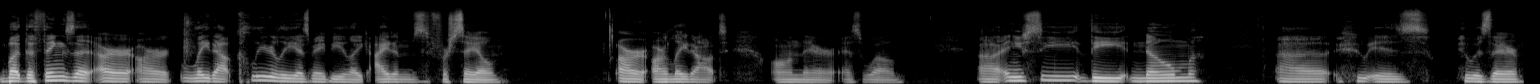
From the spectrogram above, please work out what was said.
but the things that are are laid out clearly as maybe like items for sale are are laid out on there as well uh, and you see the gnome uh, who is who is there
